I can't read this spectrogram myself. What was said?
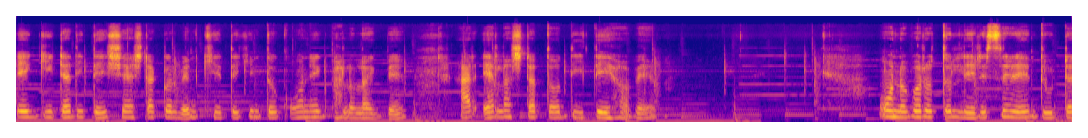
এই ঘিটা দিতে চেষ্টা করবেন, খেতে কিন্তু অনেক ভালো লাগবে। আর এলাচটা তো দিতেই হবে। অনবরত লেড়ে ছেড়ে দুধটা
